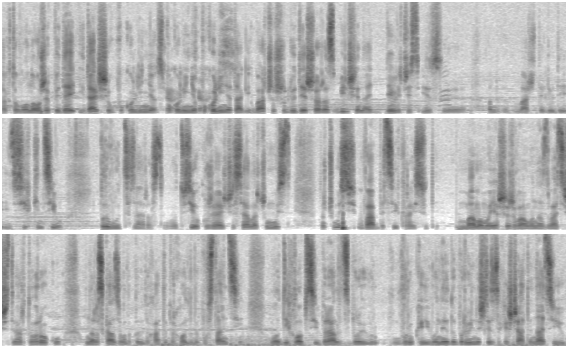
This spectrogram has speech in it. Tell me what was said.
Так то воно вже піде і далі в покоління, з покоління в покоління. Так, і бачу, що люди щораз більше, навіть дивлячись із, е, бачите, люди із всіх кінців пливуть зараз. От всі окружаючі села чомусь, ну, чомусь вабить цей край сюди. Мама моя ще жива, вона з 24-го року. Вона розказувала, коли до хати приходили повстанці. Молоді хлопці брали зброю в руки, і вони добровільно йшли захищати націю,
